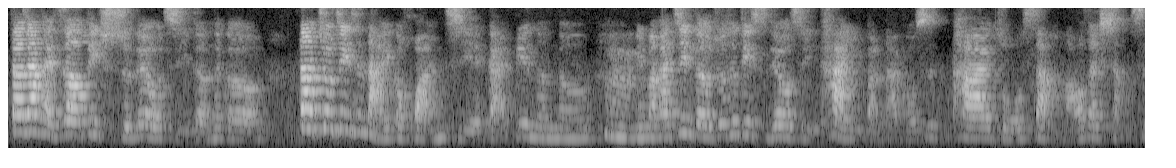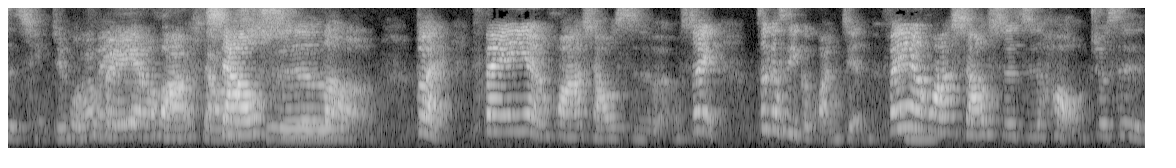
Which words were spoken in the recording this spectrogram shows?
大家还知道第十六集的那个。那究竟是哪一个环节改变了呢？嗯，你们还记得就是第十六集太乙本来不是趴在桌上，然后在想事情，结果飞燕花消失了。对，飞燕花消失了，所以这个是一个关键。飞燕花消失之后，就是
